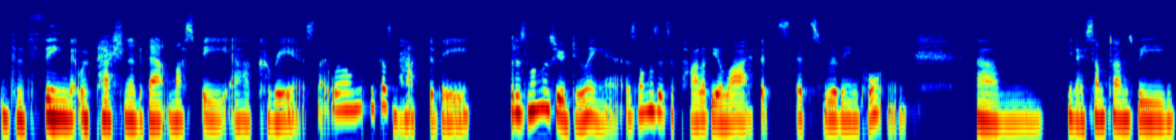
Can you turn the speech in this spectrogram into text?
the thing that we're passionate about must be our career. It's like, well, it doesn't have to be, but as long as you're doing it, as long as it's a part of your life, it's it's really important. Um, you know, sometimes we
